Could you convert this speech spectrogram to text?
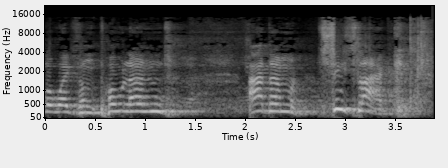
the way from Poland, Adam Cieslak.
